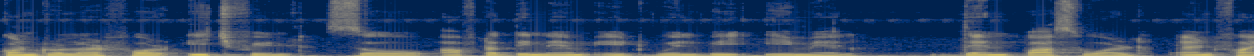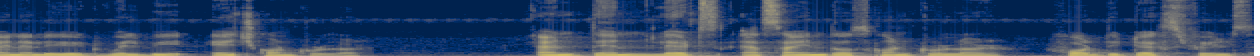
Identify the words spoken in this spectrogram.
controller for each field. So after the name it will be email then password and finally it will be age controller. And then let's assign those controller for the text fields.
